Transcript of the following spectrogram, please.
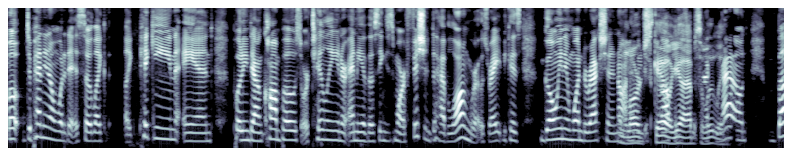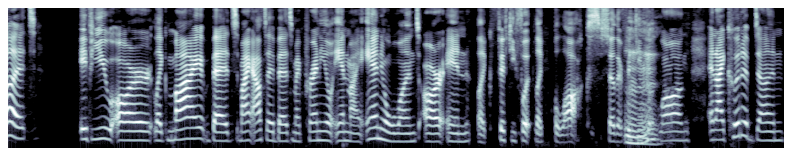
mo- depending on what it is. So like like picking and putting down compost or tilling or any of those things is more efficient to have long rows, right? Because going in one direction and On a not having large scale, yeah, absolutely. Around. But if you are like my beds, my outside beds, my perennial and my annual ones are in like 50 foot like blocks. So they're 50 foot Mhm. long. And I could have done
